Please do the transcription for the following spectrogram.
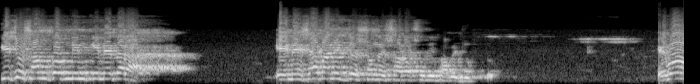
কিছু সংখ্যক নিমকি নেতারা এই নেশা বাণিজ্যের সঙ্গে সরাসরি ভাবে যুক্ত। এবং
